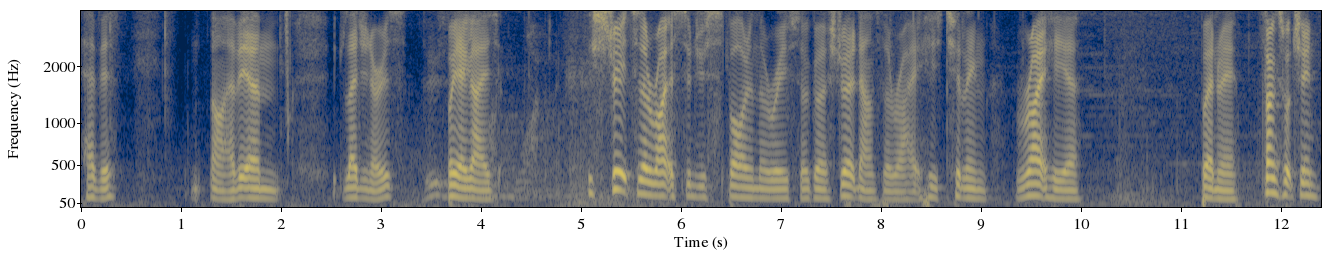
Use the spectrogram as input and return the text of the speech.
heavy. No, heavy um legendaries. But yeah guys. He's straight to the right as soon as you spawn in the reef, so go straight down to the right. He's chilling right here. But anyway, thanks for watching,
